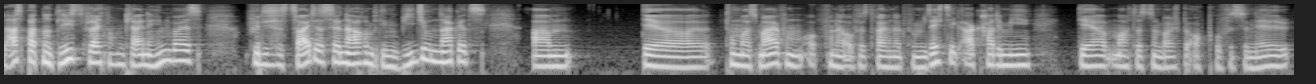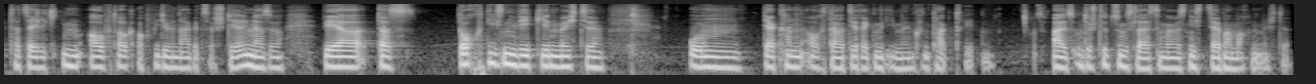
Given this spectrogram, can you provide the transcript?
Last but not least vielleicht noch ein kleiner Hinweis für dieses zweite Szenario mit den Video-Nuggets. Ähm, der Thomas May vom, von der Office 365 Akademie, der macht das zum Beispiel auch professionell tatsächlich im Auftrag auch Video-Nuggets erstellen. Also wer das doch diesen Weg gehen möchte, um, der kann auch da direkt mit ihm in Kontakt treten. Als Unterstützungsleistung, wenn man es nicht selber machen möchte.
